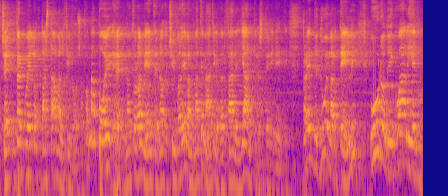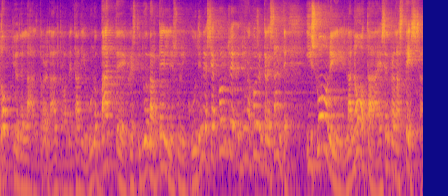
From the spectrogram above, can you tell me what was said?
Cioè, per quello bastava il filosofo. Ma poi, eh, naturalmente, no, ci voleva il matematico per fare gli altri esperimenti. Prende due martelli, uno dei quali è il doppio dell'altro, e l'altro la metà di uno, batte questi due martelli sull'incudine e si accorge di una cosa interessante. I suoni, la nota è sempre la stessa,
